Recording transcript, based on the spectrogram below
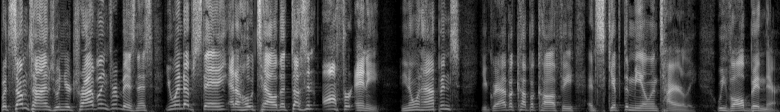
but sometimes when you're traveling for business, you end up staying at a hotel that doesn't offer any. You know what happens? You grab a cup of coffee and skip the meal entirely. We've all been there.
